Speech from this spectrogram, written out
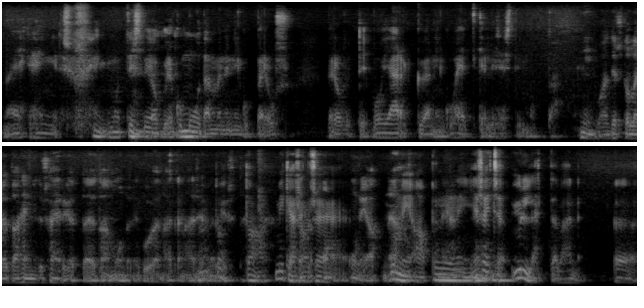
no ehkä hengitys, mutta tietysti joku, joku muu tämmöinen niin perus, perus voi järkkyä niin kuin hetkellisesti, mutta... Niin, voi tietysti olla jotain hengityshäiriöitä tai jotain muuta niin kuin yön aikana no, esimerkiksi. Totta. Mikä se on se uniapnea? uniapnea niin. Ja se itse yllättävän ö,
